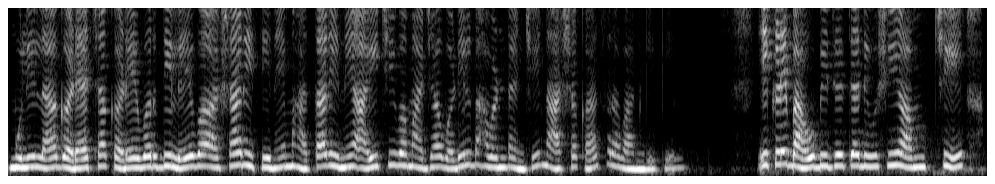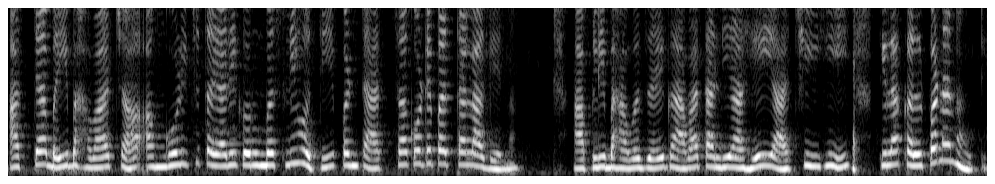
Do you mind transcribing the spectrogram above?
मुलीला गड्याच्या कडेवर दिले व अशा रीतीने म्हातारीने आईची व माझ्या वडील भावंडांची नाशकास रवानगी केली. इकडे भाऊबीजेच्या दिवशी आमची आत्याबाई भावाच्या आंघोळीची तयारी करून बसली होती पण त्याचा कोठे पत्ता लागेना. आपली भावजय गावात आली आहे याचीही तिला कल्पना नव्हती.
